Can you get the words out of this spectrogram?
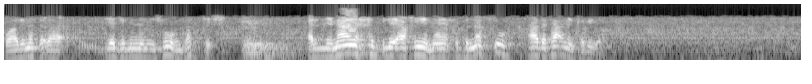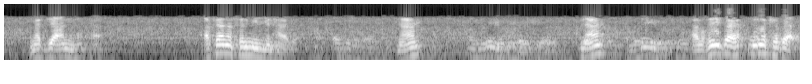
وهذه مسألة يجب أن نشوف نفتش. اللي ما يحب لأخيه ما يحب لنفسه هذا فعل كبير. نرجع عنه أتانا سلمين من هذا. نعم. نعم. الغيبة من الكبائر.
